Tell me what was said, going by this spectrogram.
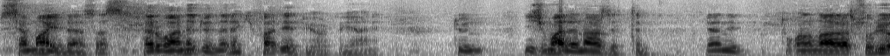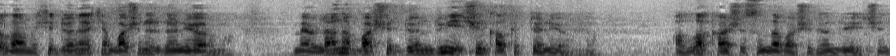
sema ile esas pervane dönerek ifade ediyordu yani. Dün icmalen arz ettim. Yani Onlara soruyorlar mı ki dönerken başınız dönüyor mu? Mevlana başı döndüğü için kalkıp dönüyordu. Allah karşısında başı döndüğü için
